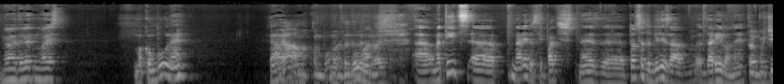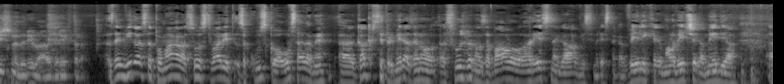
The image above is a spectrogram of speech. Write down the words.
Imel je 29. Makombu, ne? Ja, Makombu. da, da, da. Uh, Matic, uh, naredil si pač, ne, uh, to ste dobili za darilo, ne? To je božično darilo, a direktora. Zdaj, videla ste pomagala so ustvariti zakusko, ovseda, ne? Uh, kako se primerja z eno eh, službeno zabavo resnega, mislim, resnega, velikega, malo večjega medija, uh,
